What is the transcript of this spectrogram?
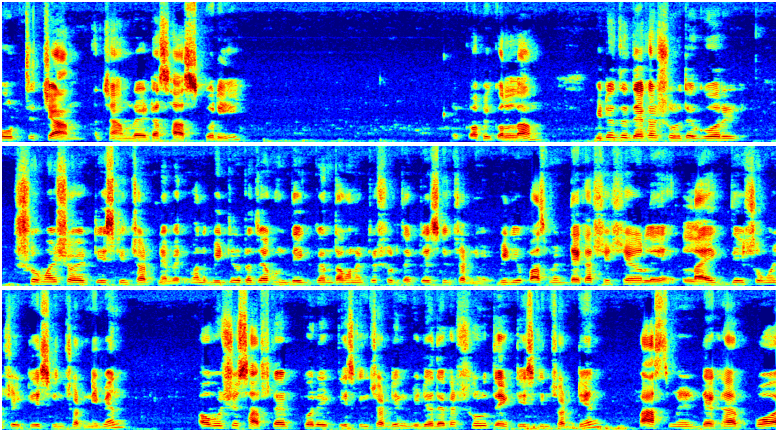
করতে চান। আচ্ছা আমরা এটা সার্চ করি। কপি করলাম। ভিডিওতে দেখার শুরুতে ঘড়ির সময় সহ একটি স্ক্রিনশট নেবেন। মানে ভিডিওটা যখন দেখবেন, তখন একটা শুরুতে একটা স্ক্রিনশট নেবেন। ভিডিও পাঁচ মিনিট দেখার শেষে হলে লাইক দিয়ে সময় সহ একটি স্ক্রিনশট নেবেন। অবশ্যই সাবস্ক্রাইব করে একটি স্ক্রিনশট দিন। ভিডিও দেখার শুরুতে একটি স্ক্রিনশট দিন। পাঁচ মিনিট দেখার পর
